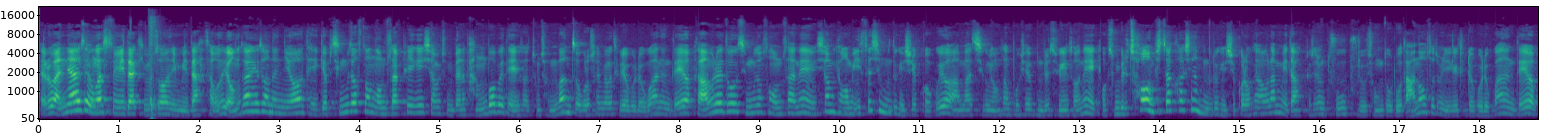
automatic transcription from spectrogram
자, 여러분 안녕하세요. 반갑습니다. 김수원입니다. 자, 오늘 영상에서는요. 대기업 직무적성 검사 필기시험 준비하는 방법에 대해서 좀 전반적으로 설명을 드려보려고 하는데요. 자, 아무래도 직무적성 검사는 시험 경험이 있으신 분도 계실 거고요. 아마 지금 영상 보시는 분들 중에서는 어, 준비를 처음 시작하시는 분들도 계실 거라고 생각을 합니다. 그래서 좀 두 부류 정도로 나눠서 좀 얘기를 드려보려고 하는데요.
